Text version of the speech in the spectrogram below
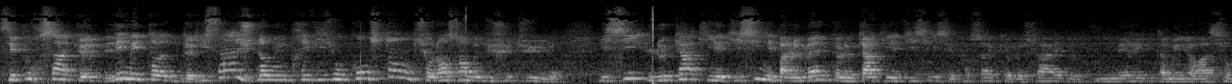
C'est pour ça que les méthodes de lissage donnent une prévision constante sur l'ensemble du futur. Ici, le cas qui est ici n'est pas le même que le cas qui est ici. C'est pour ça que le slide mérite amélioration.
